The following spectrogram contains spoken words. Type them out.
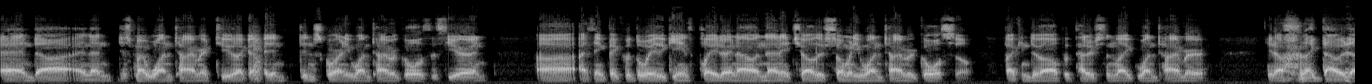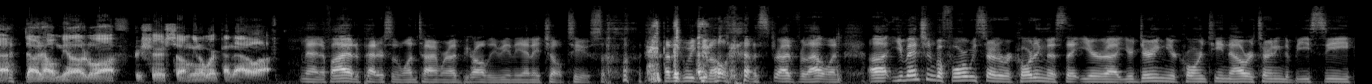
and uh, and then just my one timer too. Like I didn't didn't score any one timer goals this year, and uh, I think like with the way the game's played right now in the NHL, there's so many one timer goals. So if I can develop a Pettersson like one timer, you know, like that would uh, that would help me out a lot for sure. So I'm to work on that a lot. Man, if I had a Pettersson one timer, I'd probably be in the NHL too. So I think we can all kind of strive for that one. Uh, you mentioned before we started recording this that you're uh, you're during your quarantine now, returning to BC.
